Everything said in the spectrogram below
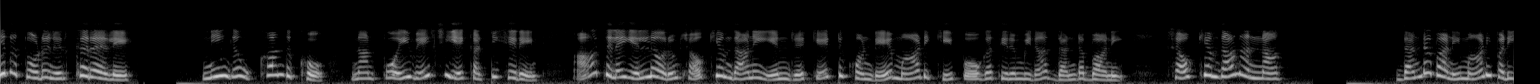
ஈரத்தோடு நிற்கிறலே நீங்க உட்கார்ந்துக்கோ. நான் போய் வேஷ்டியை கட்டுகிறேன். ஆத்துல எல்லோரும் சௌக்கியம்தானே என்று கேட்டுக்கொண்டே மாடிக்கு போக திரும்பினார் தண்டபாணி. சௌக்கியம்தான் அண்ணா. தண்டபாணி மாடிப்படி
